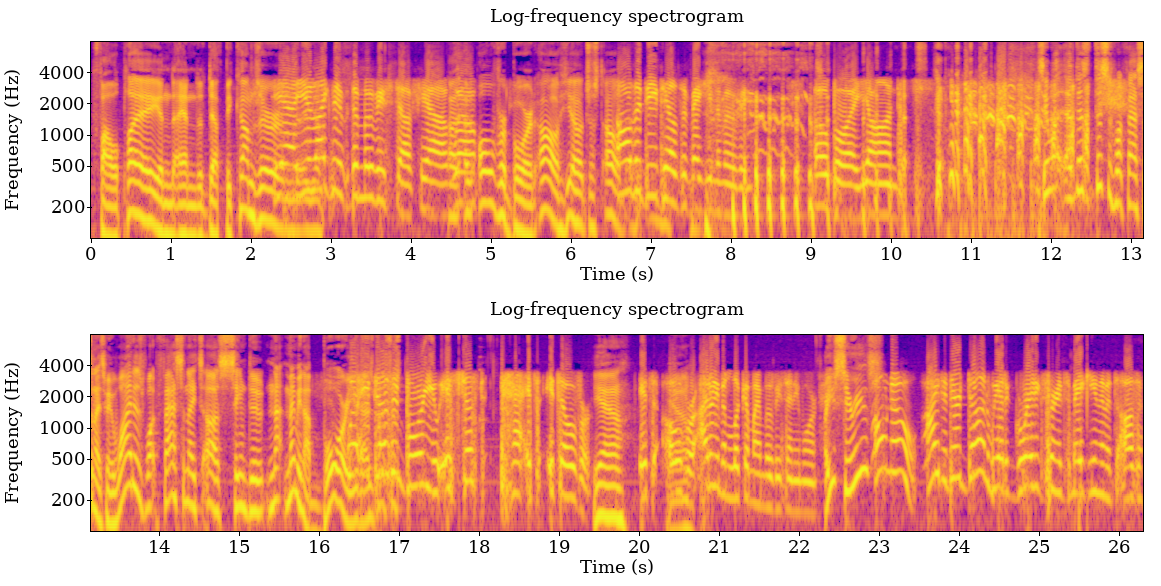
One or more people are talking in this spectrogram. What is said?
foul play and and death becomes her. Yeah, and, you uh, like the the movie stuff. Yeah. uh, Well, overboard. Oh, you know, just oh. all the details of making the movie. oh boy, yawn. See, what, uh, this, this is what fascinates me. Why does what fascinates us seem to not maybe not bore Well, you guys, it but it's doesn't just bore you. It's just it's it's over. yeah. It's over. I don't even look at my movies anymore. Are you serious? Oh no, I did. They're done. We had a great experience making them. It's awesome.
